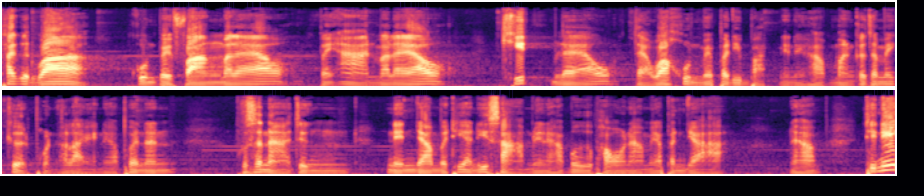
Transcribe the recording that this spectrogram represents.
ถ้าเกิดว่าคุณไปฟังมาแล้วไปอ่านมาแล้ว คิดแล้วแต่ว่าคุณไม่ปฏิบัติเนี่ยนะครับ มันก็จะไม่เกิดผลอะไรนะครับ เพราะนั้นพุทธศาสนาจึงเน้นย้ำไปที่อันที่3เนี่ยนะครับคือภาวนามยปัญญานะครับ ทีนี้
